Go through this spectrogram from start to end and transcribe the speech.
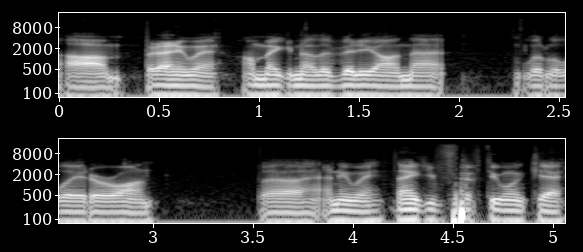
um, but anyway I'll make another video on that a little later on. But uh, anyway thank you for 51k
